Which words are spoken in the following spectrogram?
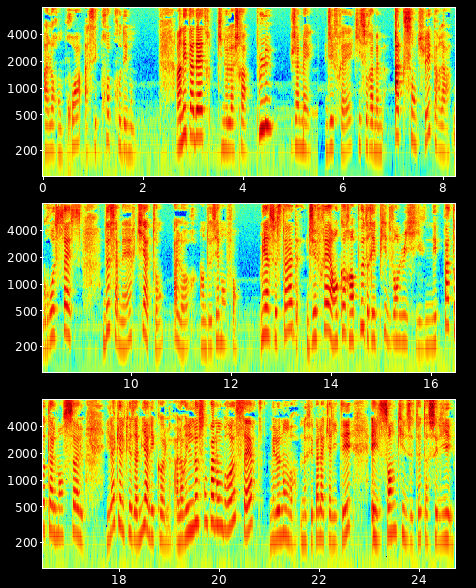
alors en proie à ses propres démons. Un état d'être qui ne lâchera plus jamais Jeffrey, qui sera même accentué par la grossesse de sa mère qui attend alors un deuxième enfant. Mais à ce stade, Jeffrey a encore un peu de répit devant lui. Il n'est pas totalement seul. Il a quelques amis à l'école. Alors ils ne sont pas nombreux, certes, mais le nombre ne fait pas la qualité, et il semble qu'ils étaient assez liés,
